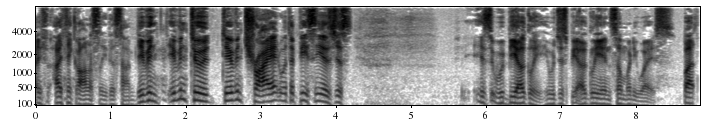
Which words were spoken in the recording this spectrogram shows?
I, I think honestly this time, even even to to even try it with a PC is just is it would be ugly. It would just be ugly in so many ways. But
